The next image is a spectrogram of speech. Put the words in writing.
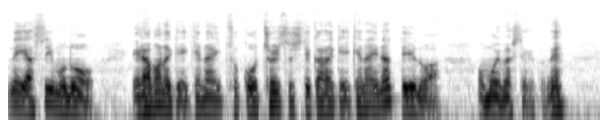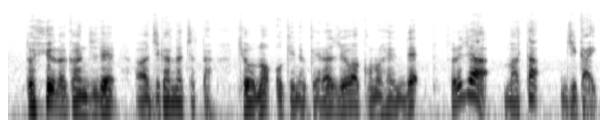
ね、安いものを選ばなきゃいけない、そこをチョイスしていかなきゃいけないなっていうのは思いましたけどね。というような感じで、あ、時間になっちゃった。今日の起き抜けラジオはこの辺で。それじゃあ、また次回。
